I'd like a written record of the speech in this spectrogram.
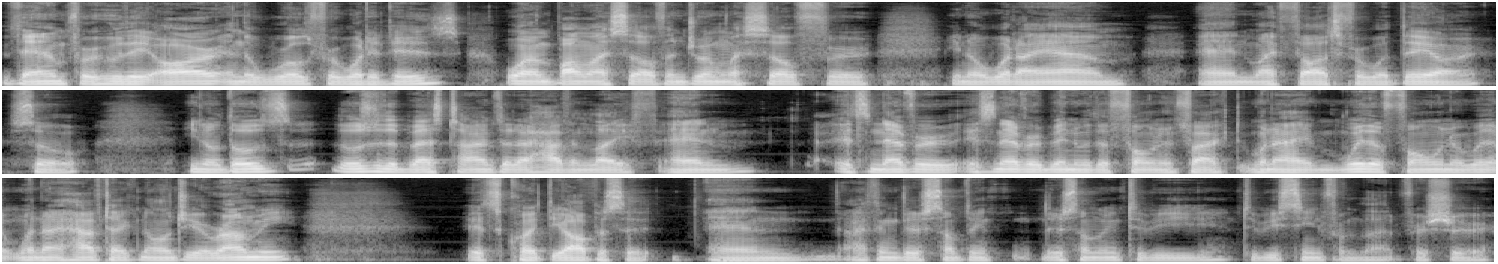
them for who they are and the world for what it is, or I'm by myself enjoying myself for, you know, what I am and my thoughts for what they are. So, you know, those those are the best times that I have in life and it's never it's never been with a phone. In fact, when I'm with a phone or when, when I have technology around me, it's quite the opposite. And i think there's something there's something to be to be seen from that for sure.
